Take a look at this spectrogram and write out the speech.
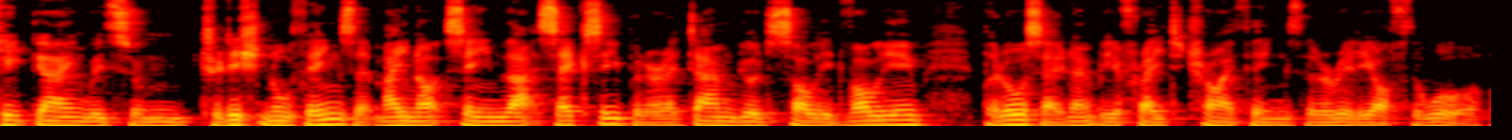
keep going with some traditional things that may not seem that sexy but are a damn good solid volume. But also, don't be afraid to try things that are really off the wall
